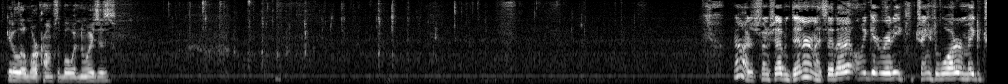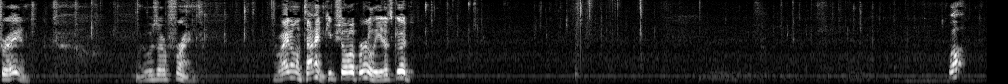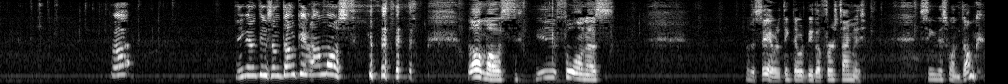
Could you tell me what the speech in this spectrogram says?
get a little more comfortable with noises. I just finished having dinner and I said, uh, let me get ready, change the water and make a tray. And it was our friend. Right on time. Keep showing up early. That's good. What? What? You gonna do some dunking? Almost. Almost. You're fooling us. I was to say, I would think that would be the first time I've seen this one dunk.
